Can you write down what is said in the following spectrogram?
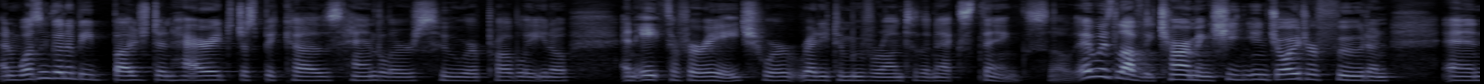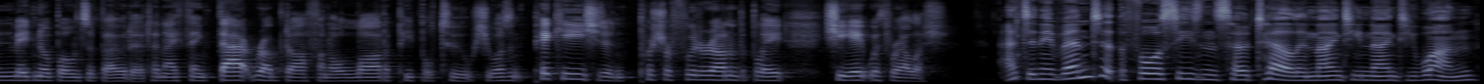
and wasn't going to be budged and harried just because handlers who were probably you know an eighth of her age were ready to move her on to the next thing. So it was lovely, charming. She enjoyed her food and and made no bones about it. And I think that rubbed off on a lot of people too. She wasn't picky. She didn't push her food around on the plate. She ate with relish. At an event at the Four Seasons Hotel in 1991,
